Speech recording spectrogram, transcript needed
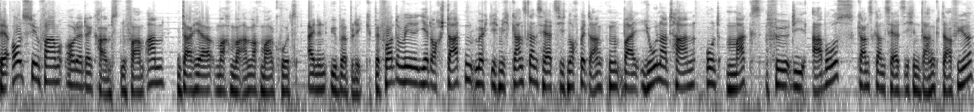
der Oldstream Farm oder der Calmston Farm an. Daher machen wir einfach mal kurz einen Überblick. Bevor wir jedoch starten, möchte ich mich ganz, ganz herzlich noch bedanken bei Jonathan und Max für die Abos. Ganz, ganz herzlichen Dank dafür.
